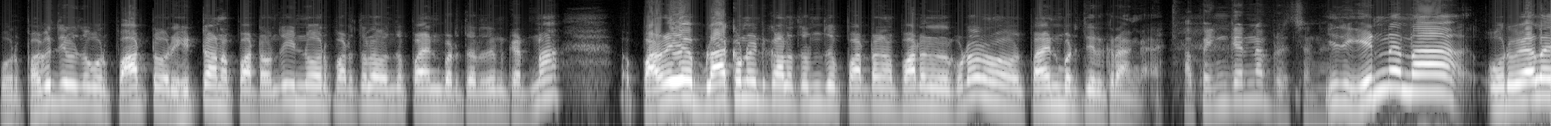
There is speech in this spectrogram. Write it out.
ஒரு பகுதி வந்து ஒரு பாட்டு ஒரு ஹிட்டான பாட்டை வந்து இன்னொரு படத்தில் வந்து பயன்படுத்துறதுன்னு கேட்டால் பழைய பிளாக் அண்ட் ஒயிட் காலத்துல இருந்து பாட்ட பாடல்கள் கூட பயன்படுத்தி இருக்கிறாங்க அப்ப இங்க என்ன பிரச்சனை? இது என்னன்னா ஒருவேளை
